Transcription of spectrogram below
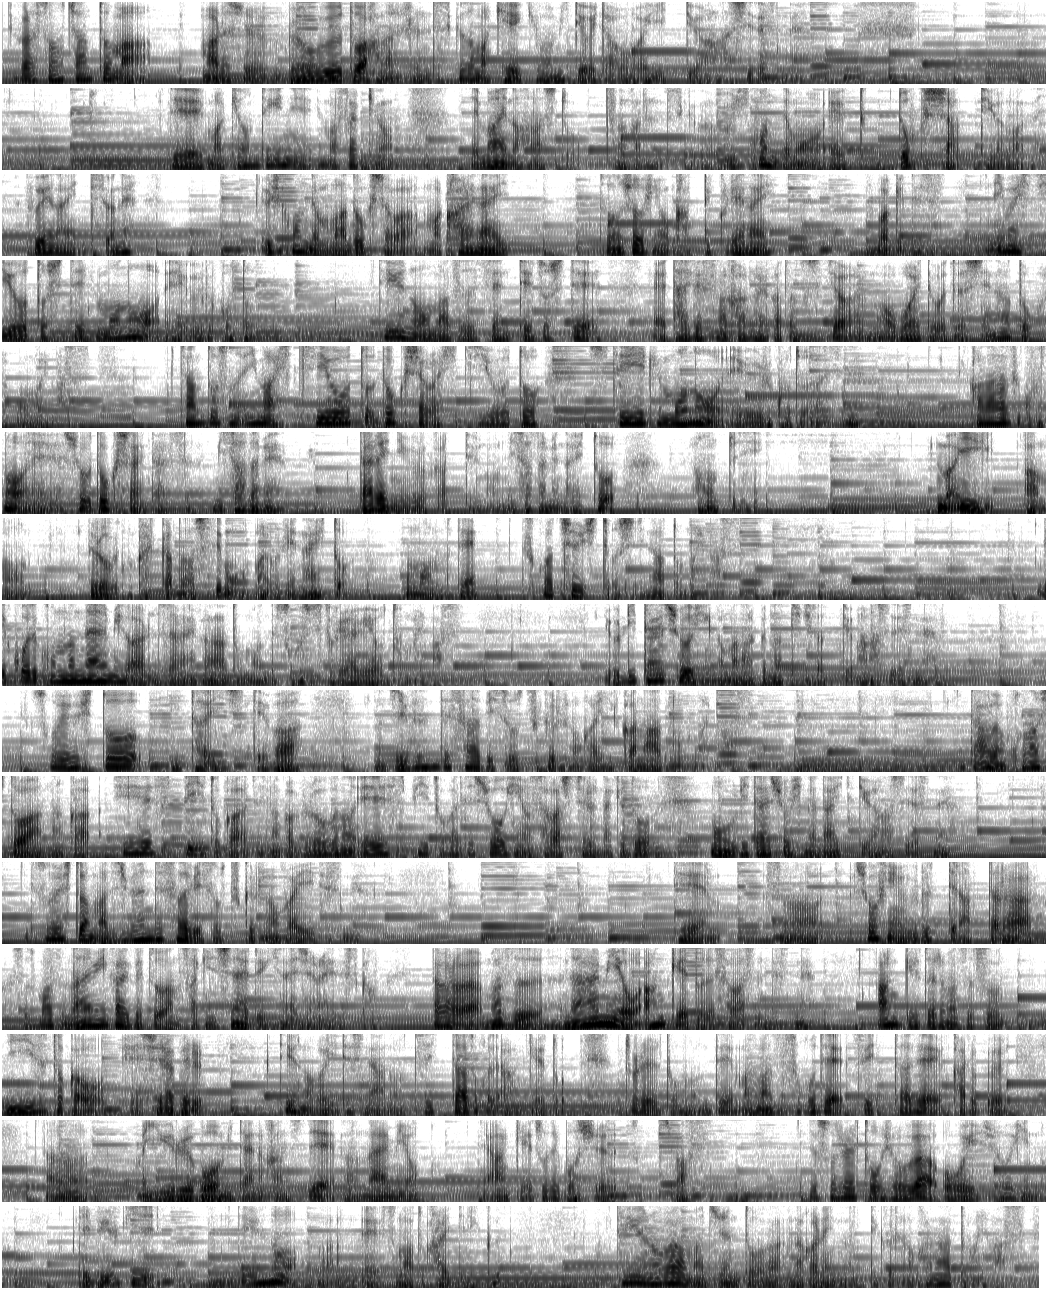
だからそのちゃんと、まあ、ある種ブログとは離れるんですけど、まあ、景気を見ておいた方がいいっていう話ですね。で、まあ、基本的に、まあ、さっきの前の話とつながるんですけど、売り込んでも、えーと、読者っていうのはね、増えないんですよね。売り込んでもまあ読者はま買えない、その商品を買ってくれないわけです。今必要としているものを売ることっていうのをまず前提として、大切な考え方としては、ま覚えておいてほしいなと思います。ちゃんとその今必要と、読者が必要としているものを売ることなんですね。必ずこの、え読者に対する見定め、誰に売るかっていうのを見定めないと、本当に、まあいい、あの、ブログの書き方をしても、ま、売れないと思うので、そこは注意してほしいなと思います。で、ここでこんな悩みがあるんじゃないかなと思うんで、少し取り上げようと思います。売りたい商品がまなくなってきたっていう話ですね。そういう人に対しては、自分でサービスを作るのがいいかなと思います。多分この人はなんか ASP とかでなんかブログの ASP とかで商品を探してるんだけどもう売りたい商品がないっていう話ですね。でそういう人はま自分でサービスを作るのがいいですね。でその商品を売るってなったらまず悩み解決を先にしないといけないじゃないですか。だからまず悩みをアンケートで探すんですね。アンケートでまずそのニーズとかを調べる。っていうのがいいですね。あの、ツイッターとかでアンケート取れると思うんで、まあ、まずそこでツイッターで軽く、あの、ま、ゆるぼうみたいな感じであの悩みをアンケートで募集します。で、それで投票が多い商品のレビュー記事っていうのを、まあえー、その後書いていくっていうのが、まあ、順当な流れになってくるのかなと思います。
